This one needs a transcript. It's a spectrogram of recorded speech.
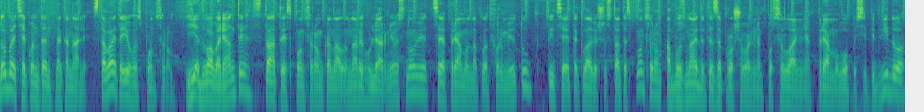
Подобається контент на каналі? Ставайте його спонсором. Є два варіанти: стати спонсором каналу на регулярній основі. Це прямо на платформі YouTube. Тицяєте клавішу Стати спонсором або знайдете запрошувальне посилання прямо в описі під відео.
